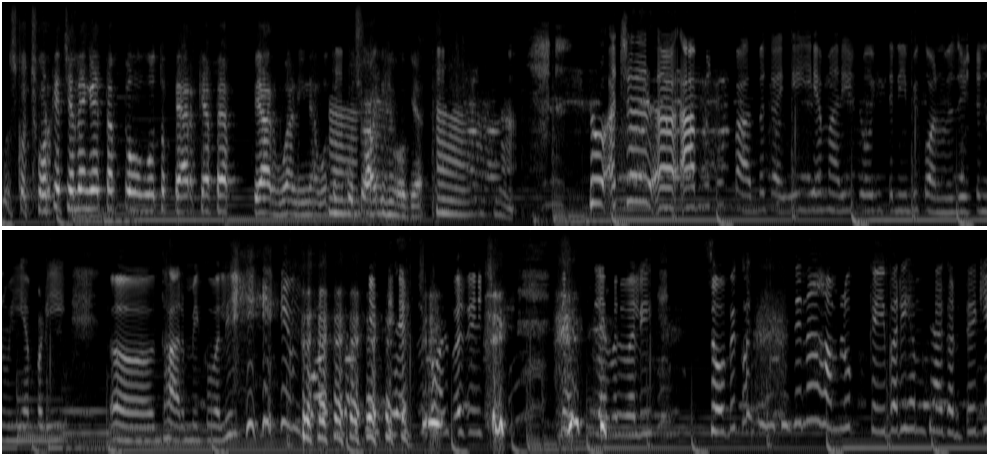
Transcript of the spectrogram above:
उसको छोड़ के चलेंगे तब तो वो तो प्यार क्या प्यार प्यार हुआ नहीं ना वो तो हाँ, कुछ और ही हो गया हाँ, हाँ. तो अच्छा आप मुझे एक बात बताइए ये हमारी जो इतनी भी कॉन्वर्जेशन हुई है बड़ी धार्मिक वाली लेवल वाली सो बिकॉज़ ये चीज़ें ना हम लोग कई बार हम क्या करते हैं कि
